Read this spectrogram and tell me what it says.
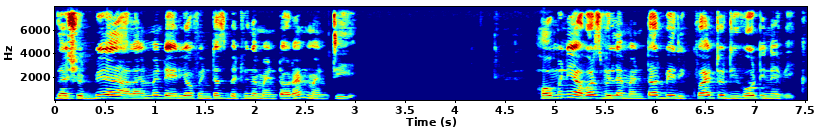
There should be an alignment area of interest between the mentor and mentee. How many hours will a mentor be required to devote in a week?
